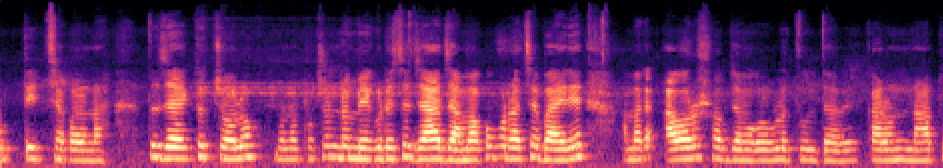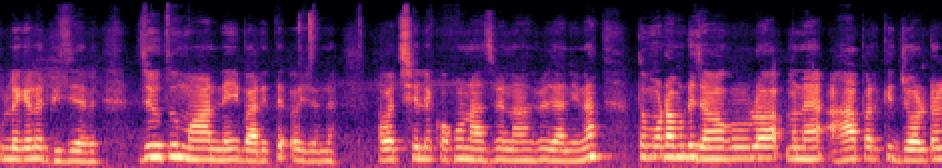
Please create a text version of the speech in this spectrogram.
উঠতে ইচ্ছা করে না। তো যাই একটু চলো মানে প্রচণ্ড মেঘ উঠেছে, যা জামা কাপড় আছে বাইরে, আমাকে আবারও সব জামা কাপড়গুলো তুলতে হবে, কারণ না তুলে গেলে ভিজে যাবে। যেহেতু মা নেই বাড়িতে, ওই জন্য। আবার ছেলে কখন আসবে, না আসবে জানি না। তো মোটামুটি জামা কাপড়গুলো মানে হাফ আর কি জল টল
